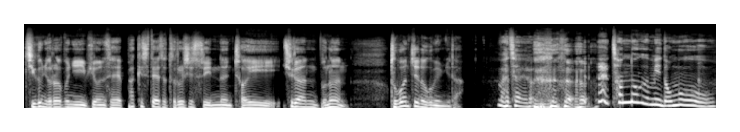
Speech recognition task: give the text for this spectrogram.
지금 여러분이 비욘세 팟캐스트에서 들으실 수 있는 저희 출연분은 두 번째 녹음입니다. 맞아요. 첫 녹음이 너무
